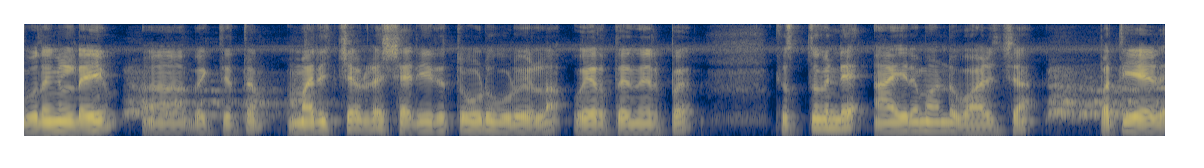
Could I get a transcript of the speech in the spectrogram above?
ഭൂതങ്ങളുടെയും വ്യക്തിത്വം മരിച്ചവരുടെ ശരീരത്തോടു കൂടിയുള്ള ഉയർത്തെഴുന്നേൽപ്പ് ക്രിസ്തുവിന്റെ ആയിരം ആണ്ട് വാഴ്ച മുപ്പത്തിയേഴ്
